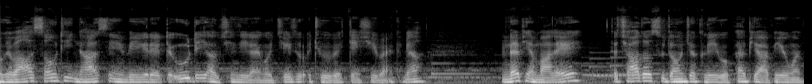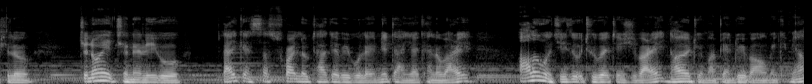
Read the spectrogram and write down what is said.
ဟုတ်ကဲ့ပါအဆုံးထိနားဆင်ပေးခဲ့တဲ့တူဦးတယောက်ချင်းစီတိုင်းကိုကျေးဇူးအထူးပဲတင်ရှိပါရခင်ဗျာမနေ့ပြန်မှာလည်းတခြားသောဆူတောင်းချက်ကလေးကိုဖတ်ပြပေးအောင်ဖြစ်လို့ကျွန်တော်ရဲ့ channel လေးကို like and subscribe လုပ်ထားခဲ့ပေးဖို့လည်းမေတ္တာရက်ခံလိုပါတယ်အားလုံးကိုကျေးဇူးအထူးပဲတင်ရှိပါတယ်နောက်ရက်တွေမှာပြန်တွေ့ပါအောင်ခင်ဗျာ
